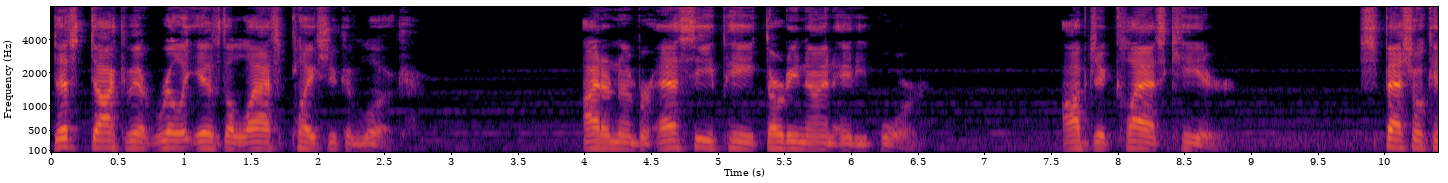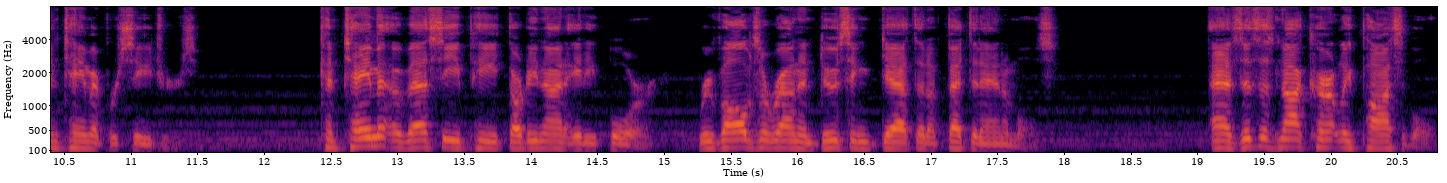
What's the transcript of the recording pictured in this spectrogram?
This document really is the last place you can look. Item Number SCP-3984 Object Class Keter Special Containment Procedures Containment of SCP-3984 revolves around inducing death in affected animals. As this is not currently possible,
